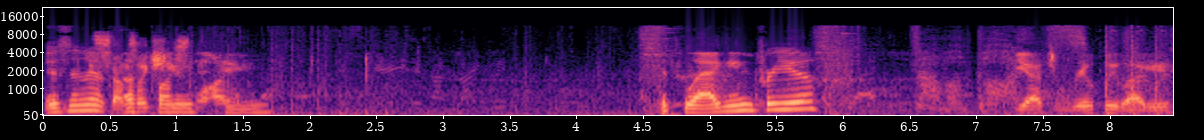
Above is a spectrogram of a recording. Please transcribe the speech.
Isn't It it sounds a like she's funny lying. stream? It's lagging for you? Yeah, it's really laggy.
